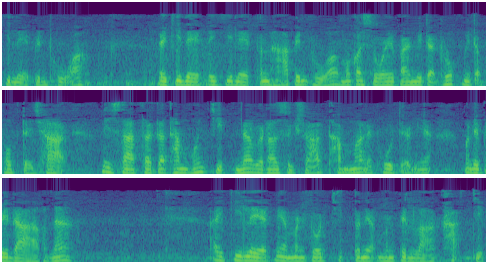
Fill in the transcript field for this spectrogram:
กิเลสเป็นผัวได้กิเลสได้กิเลสตัณหาเป็นผัว มันก็สวยไปมีแต่ทุกข์มีแต่ภพแต่ชาตินี่ศาสตร์ธรรมของจิตนะเวลาศึกษาธรรมะได้พูดอย่างนี้มันได้ไปด่ากันนะไอ้กิเลสเนี่ยมันตัวจิตตัวเนี่ยมันเป็นราคะจิต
